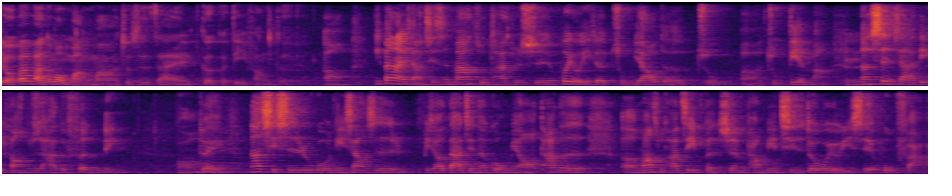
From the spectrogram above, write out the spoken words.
有办法那么忙吗？就是在各个地方的哦。一般来讲，其实妈祖他就是会有一个主要的主呃主殿嘛，那剩下的地方就是它的分灵。哦，对。那其实如果你像是比较大间的宫庙，它的呃妈祖他自己本身旁边其实都会有一些护法。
